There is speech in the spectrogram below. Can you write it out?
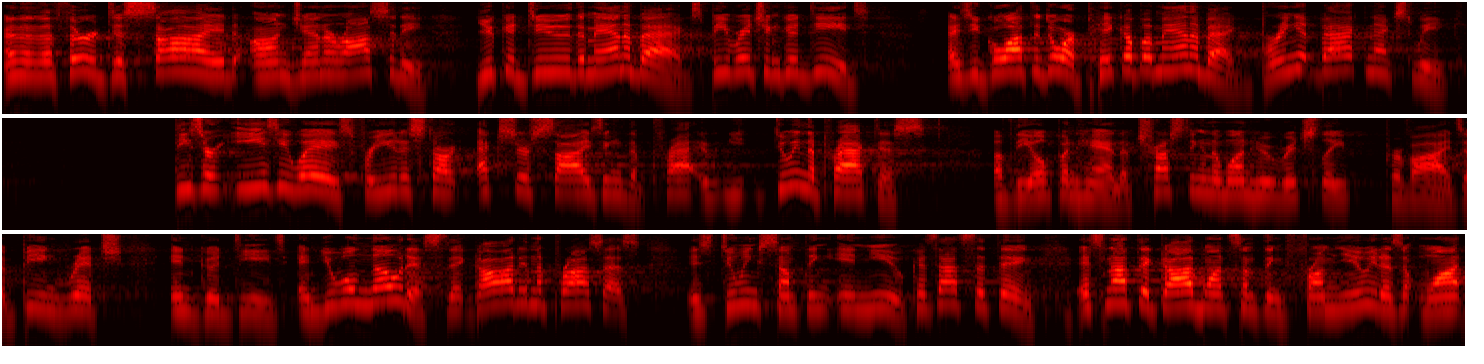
And then the third, decide on generosity. You could do the manna bags, be rich in good deeds. As you go out the door, pick up a manna bag, bring it back next week. These are easy ways for you to start exercising the pra- doing the practice of the open hand, of trusting in the one who richly provides, of being rich in good deeds. And you will notice that God, in the process, is doing something in you. Because that's the thing. It's not that God wants something from you. He doesn't want,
